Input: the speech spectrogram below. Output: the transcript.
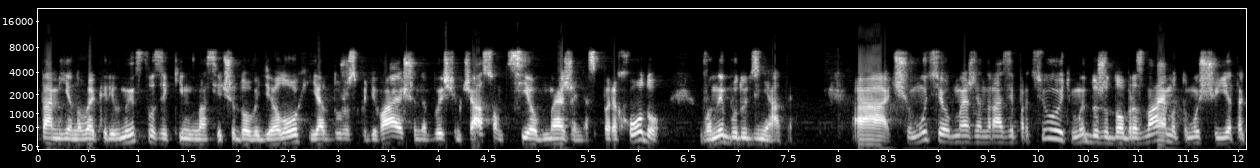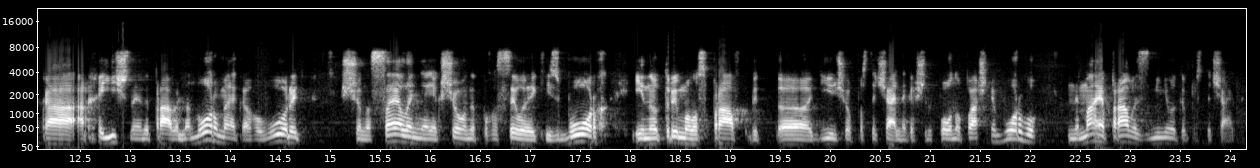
Там є нове керівництво, з яким в нас є чудовий діалог. Я дуже сподіваюся, що найближчим часом ці обмеження з переходу вони будуть зняти. Чому ці обмеження наразі працюють? Ми дуже добре знаємо, тому що є така архаїчна і неправильна норма, яка говорить, що населення, якщо вони погасили якийсь борг і не отримало справку від е, діючого постачальника щодо повного погашення боргу, не має права змінювати постачальника.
